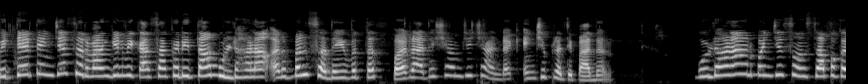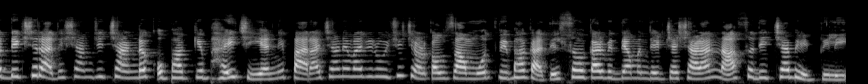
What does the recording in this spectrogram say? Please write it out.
विद्यार्थ्यांच्या सर्वांगीण विकासाकरिता बुलढाणा अर्बन सदैव तत्पर राधेश्यामजी चांडक यांचे प्रतिपादन. बुलढाणा अर्बनचे संस्थापक अध्यक्ष राधेश्यामजी चांडक उपाख्य भाईजी यांनी बारा जानेवारी रोजी जळगाव जामोद विभागातील सहकार विद्या मंदिरच्या शाळांना सदिच्छा भेट दिली.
